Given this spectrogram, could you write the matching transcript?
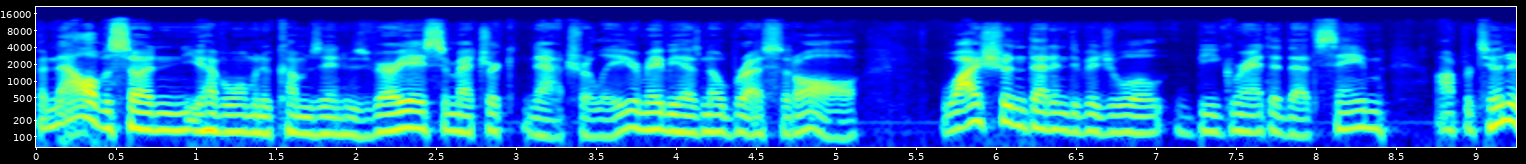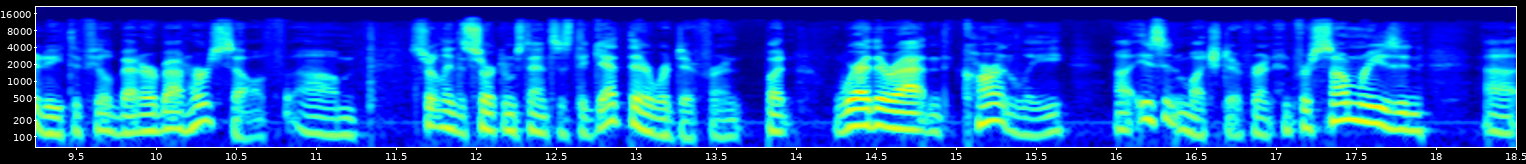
But now all of a sudden, you have a woman who comes in who's very asymmetric naturally, or maybe has no breasts at all. Why shouldn't that individual be granted that same opportunity to feel better about herself? Um, certainly, the circumstances to get there were different, but where they're at currently uh, isn't much different. And for some reason, uh,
